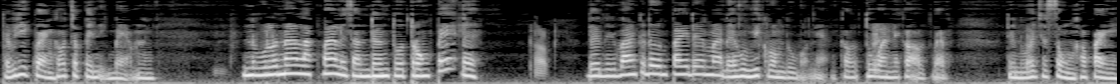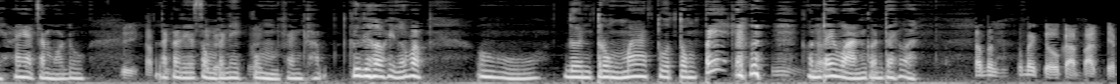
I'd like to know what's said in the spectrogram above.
แต่วิธีแกว่งเขาจะเป็นอีกแบบหนึ่งดูแล้วน่ารักมากเลยจันเดินตัวตรงเป๊ะเลย ครับ เดินในบ้านก็เดินไปเดินมาเดี๋ยวคุณวิกรมดูหมดเนี่ยเขาทุกวันนี้ก็ออกแบบ เดี๋ยวหนูว่าจะส่งเข้าไปให้อาจารย์หมอดูแล้วก็เดี๋ยวส่งไปในกลุ่มแฟนคลับ คือเราเห็นแล้วแบบโอ้โหเดินตรงมากตัวตรงเป๊ะคนไต้หวันคนไต้หวันถ้ามันก็ไม่เกิดโอกาสบาดเจ็บ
